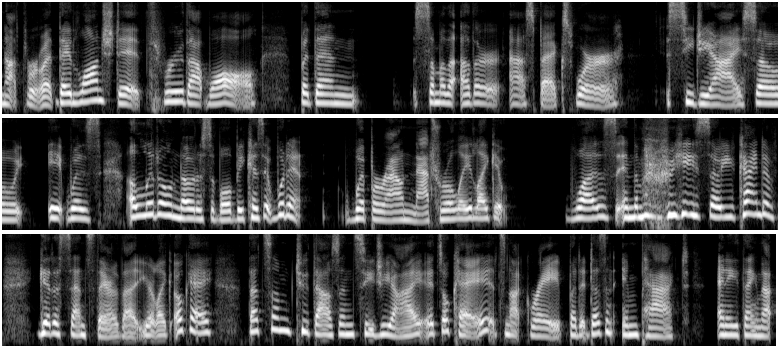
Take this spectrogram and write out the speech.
not through it, they launched it through that wall. But then some of the other aspects were CGI. So it was a little noticeable because it wouldn't whip around naturally like it was in the movie. So you kind of get a sense there that you're like, okay, that's some 2000 CGI. It's okay. It's not great, but it doesn't impact anything that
